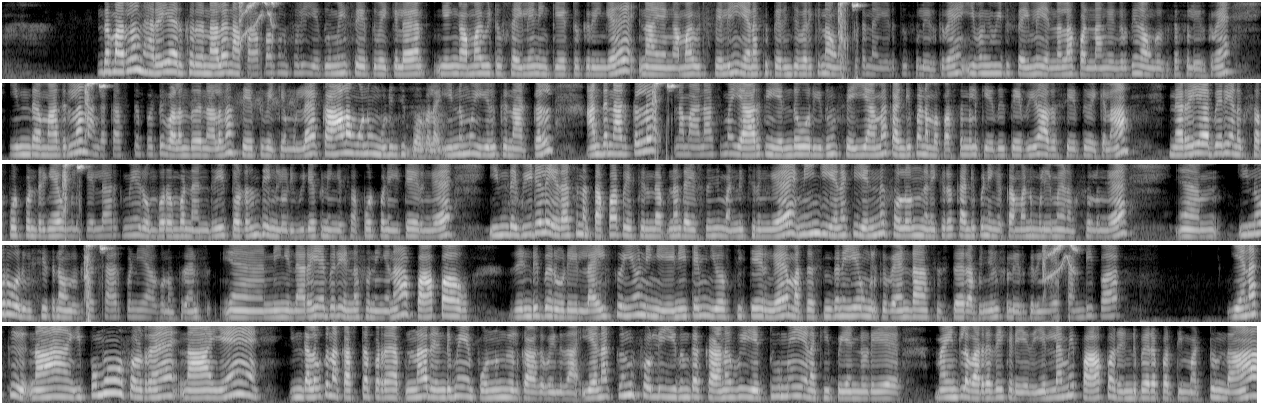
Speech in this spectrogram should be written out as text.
இந்த மாதிரிலாம் நிறைய இருக்கிறதுனால நான் பாப்பாக்குன்னு சொல்லி எதுவுமே சேர்த்து வைக்கல. எங்கள் அம்மா வீட்டு சைட்லேயும் நீங்கள் கேட்டிருக்கிறீங்க. நான் எங்கள் அம்மா வீட்டு சைட்லையும் எனக்கு தெரிஞ்ச வரைக்கும் நான் உங்ககிட்ட நான் எடுத்து சொல்லியிருக்கிறேன். இவங்க வீட்டு சைடில் என்னெல்லாம் பண்ணாங்கங்கிறதையும் நான் உங்ககிட்ட சொல்லியிருக்கிறேன். இந்த மாதிரிலாம் நாங்கள் கஷ்டப்பட்டு வளர்ந்ததுனால தான் சேர்த்து வைக்க முடியல. காலம் ஒன்றும் முடிஞ்சு போகலை. இன்னமும் இருக்குது நாட்கள். அந்த நாட்களில் நம்ம அனாவசியமாக யாருக்கும் எந்த ஒரு இதுவும் செய்யாமல் கண்டிப்பாக நம்ம பசங்களுக்கு எது தேவையோ அதை சேர்த்து வைக்கலாம். நிறையா பேர் எனக்கு சப்போர்ட் பண்ணுறீங்க உங்களுக்கு எல்லாருக்குமே ரொம்ப ரொம்ப நன்றி. தொடர்ந்து எங்களுடைய வீடியோக்கு நீங்கள் சப்போர்ட் பண்ணிக்கிட்டே இருங்க. இந்த வீடியோவில் ஏதாச்சும் நான் தப்பாக பேசியிருந்தேன் அப்படின்னா தயவு செஞ்சு மன்னிச்சிருங்க. நீங்கள் எனக்கு என்ன சொல்லணும்னு நினைக்கிறோம் கண்டிப்பாக நீங்கள் கமெண்ட் மூலியமாக எனக்கு சொல்லுங்கள் இன்னொரு ஒரு விஷயத்தை நான் உங்ககிட்ட ஷேர் பண்ணி ஆகணும் ஃப்ரெண்ட்ஸ் நீங்கள் நிறைய பேர் என்ன சொன்னீங்கன்னா பாப்பா ரெண்டு பேருடைய லைஃப்பையும் நீங்கள் எனி டைம் யோசிச்சுக்கிட்டே இருங்க. மற்ற சிந்தனையே உங்களுக்கு வேண்டாம் சிஸ்டர் அப்படின்னு சொல்லி சொல்லியிருக்கிறீங்க. கண்டிப்பாக எனக்கு நான் இப்பவும் சொல்கிறேன் நான் ஏன் இந்த அளவுக்கு நான் கஷ்டப்படுறேன் அப்படின்னா ரெண்டுமே என் பொண்ணுங்களுக்காக வேண்டிதான். எனக்குன்னு சொல்லி இருந்த கனவு எதுவுமே எனக்கு இப்போ என்னுடைய மைண்டில் வர்றதே கிடையாது. எல்லாமே பாப்பா ரெண்டு பேரை பற்றி மட்டும்தான்.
